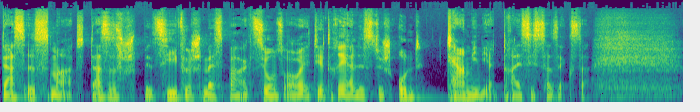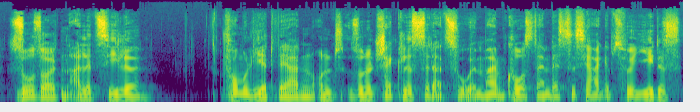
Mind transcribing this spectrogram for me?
Das ist smart. Das ist spezifisch, messbar, aktionsorientiert, realistisch und terminiert. 30.06. So sollten alle Ziele formuliert werden und so eine Checkliste dazu. In meinem Kurs Dein bestes Jahr gibt es für jedes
